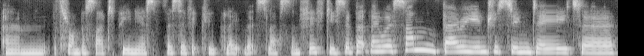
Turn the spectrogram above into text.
um, thrombocytopenia, specifically platelets less than 50. So, but there were some very interesting data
